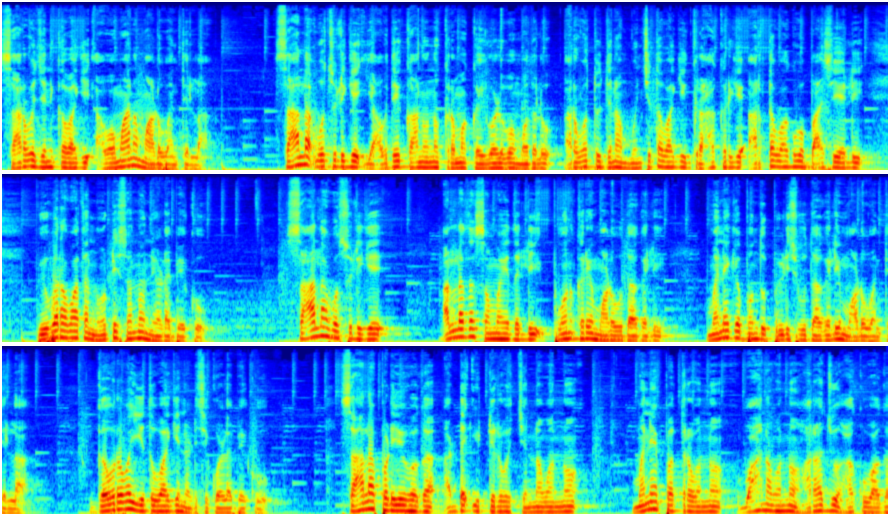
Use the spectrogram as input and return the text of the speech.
ಸಾರ್ವಜನಿಕವಾಗಿ ಅವಮಾನ ಮಾಡುವಂತಿಲ್ಲ. ಸಾಲ ವಸೂಲಿಗೆ ಯಾವುದೇ ಕಾನೂನು ಕ್ರಮ ಕೈಗೊಳ್ಳುವ ಮೊದಲು ಅರವತ್ತು ದಿನ ಮುಂಚಿತವಾಗಿ ಗ್ರಾಹಕರಿಗೆ ಅರ್ಥವಾಗುವ ಭಾಷೆಯಲ್ಲಿ ವಿವರವಾದ ನೋಟಿಸನ್ನು ನೀಡಬೇಕು. ಸಾಲ ವಸೂಲಿಗೆ ಅಲ್ಲದ ಸಮಯದಲ್ಲಿ ಫೋನ್ ಕರೆ ಮಾಡುವುದಾಗಲಿ ಮನೆಗೆ ಬಂದು ಪೀಡಿಸುವುದಾಗಲಿ ಮಾಡುವಂತಿಲ್ಲ. ಗೌರವಯುತವಾಗಿ ನಡೆಸಿಕೊಳ್ಳಬೇಕು. ಸಾಲ ಪಡೆಯುವಾಗ ಅಡ್ಡ ಇಟ್ಟಿರುವ ಚಿನ್ನವನ್ನು, ಮನೆ ಪತ್ರವನ್ನು, ವಾಹನವನ್ನು ಹರಾಜು ಹಾಕುವಾಗ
